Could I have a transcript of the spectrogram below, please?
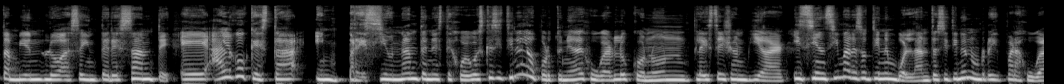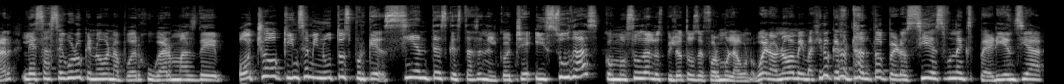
también lo hace interesante. Eh, algo que está impresionante en este juego es que si tienen la oportunidad de jugarlo con un PlayStation VR y si encima de eso tienen volantes, y tienen un rig para jugar, les aseguro que no van a poder jugar más de 8 o 15 minutos porque sientes que estás en el coche y sudas como sudan los pilotos de Fórmula 1. Bueno, no, me imagino que no tanto, pero sí es una experiencia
